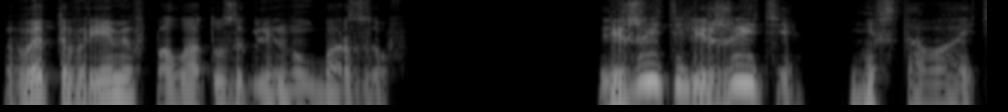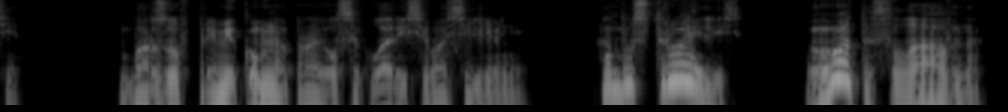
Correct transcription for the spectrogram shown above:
В это время в палату заглянул Борзов. «Лежите, лежите, не вставайте!» Борзов прямиком направился к Ларисе Васильевне. «Обустроились? Вот и славно!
